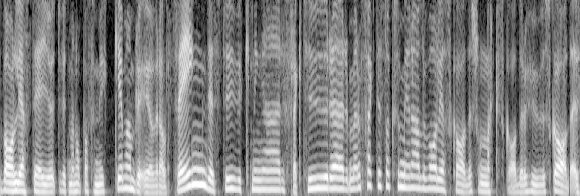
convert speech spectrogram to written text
Det vanligaste är ju att man hoppar för mycket, man blir överansträngd, det är stukningar, frakturer men faktiskt också mer allvarliga skador som nackskador och huvudskador.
